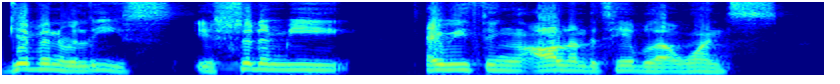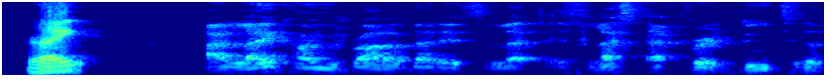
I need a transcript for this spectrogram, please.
give and release. It mm-hmm. shouldn't be everything all on the table at once, right? I like how you brought up that it's le- it's less effort due to the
